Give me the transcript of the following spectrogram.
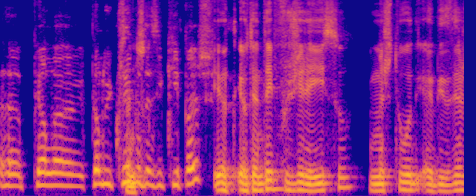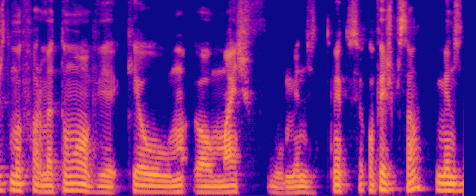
uh, pela, pelo equilíbrio das equipas. Eu, eu, tentei fugir a isso, mas tu a dizeres de uma forma tão óbvia que é o, é o mais, o menos, como é que qual foi a expressão? Menos,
